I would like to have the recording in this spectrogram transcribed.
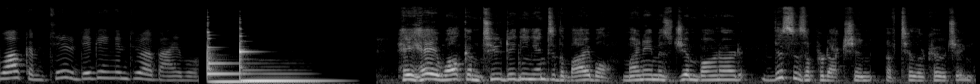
Welcome to Digging into a Bible. Hey, hey, welcome to Digging into the Bible. My name is Jim Barnard. This is a production of Tiller Coaching.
